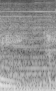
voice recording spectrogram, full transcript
magic.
